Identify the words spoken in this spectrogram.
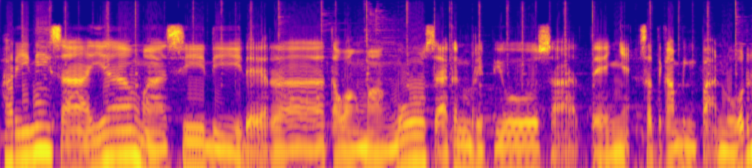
Hari ini saya masih di daerah Tawangmangu Saya akan mereview satenya Sate kambing Pak Nur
